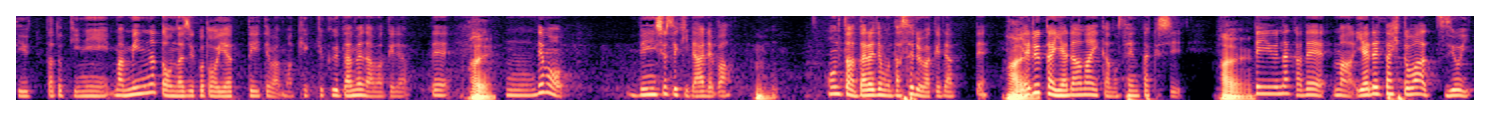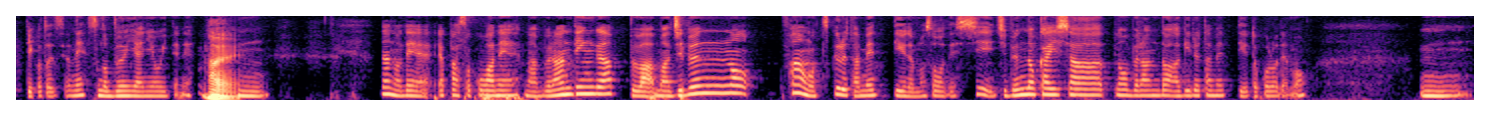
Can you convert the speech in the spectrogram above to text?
言った時に、まあ、みんなと同じことをやっていては、まあ、結局ダメなわけであって、はい、うん、でも電子書籍であれば、うん、本当は誰でも出せるわけであって、はい、やるかやらないかの選択肢っていう中で、まあ、やれた人は強いっていうことですよね。その分野においてね。はい、うん、なのでやっぱそこはね、まあ、ブランディングアップは、まあ、自分のファンを作るためっていうのもそうですし自分の会社のブランドを上げるためっていうところでも、うん、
